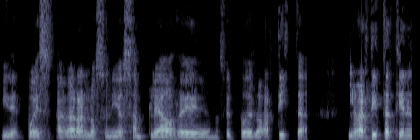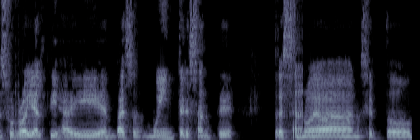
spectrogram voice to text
y después agarran los sonidos ampliados de, ¿no es cierto? de los artistas. Los artistas tienen sus royalties ahí en base. Es muy interesante toda esa nueva, ¿no es cierto?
